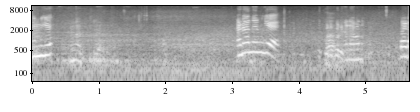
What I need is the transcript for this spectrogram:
ನಿಮಗೆ ಅಣ್ಣ ನಿಮ್ಗೆ ಬೇಡ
